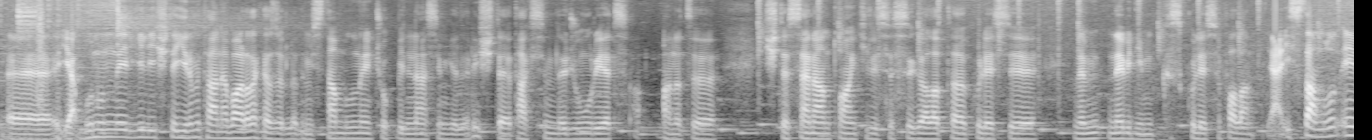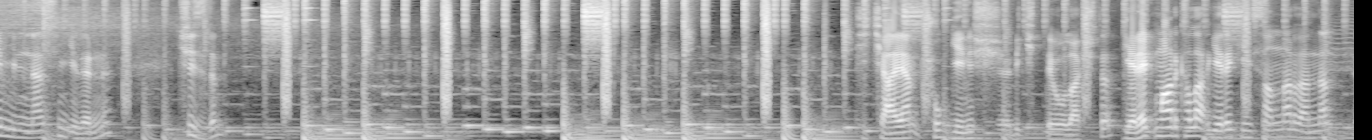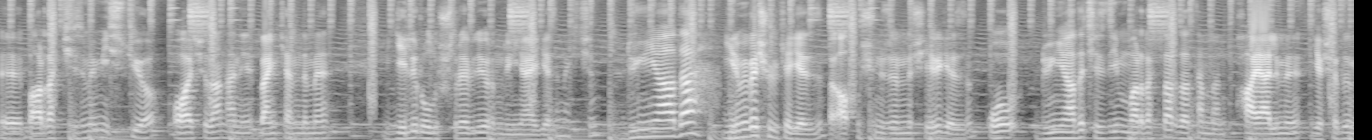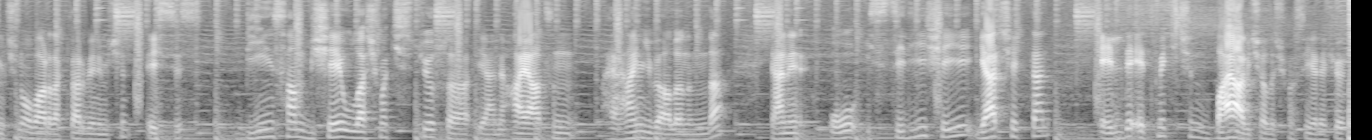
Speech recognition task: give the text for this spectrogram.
Ee, ya bununla ilgili işte 20 tane bardak hazırladım. İstanbul'un en çok bilinen simgeleri işte Taksim'de Cumhuriyet Anıtı, işte Saint Antoine Kilisesi, Galata Kulesi, ne, ne bileyim Kız Kulesi falan. Yani İstanbul'un en bilinen simgelerini çizdim. Hikayem çok geniş bir kitleye ulaştı. Gerek markalar gerek insanlar benden e, bardak çizmemi istiyor. O açıdan hani ben kendime gelir oluşturabiliyorum dünyayı gezmek için. Dünyada 25 ülke gezdim. 60'ın üzerinde şehri gezdim. O dünyada çizdiğim bardaklar zaten ben hayalimi yaşadığım için o bardaklar benim için eşsiz. Bir insan bir şeye ulaşmak istiyorsa yani hayatın herhangi bir alanında yani o istediği şeyi gerçekten elde etmek için bayağı bir çalışması gerekiyor.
